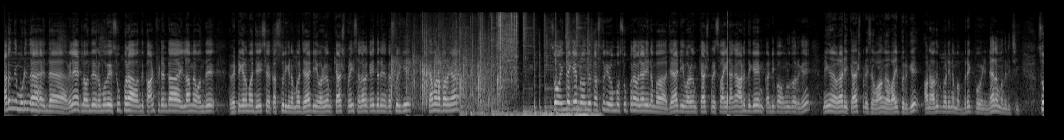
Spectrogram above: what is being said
நடந்து முடிந்த இந்த விளையாட்டில் வந்து ரொம்பவே சூப்பராக வந்து கான்ஃபிடென்ட்டாக இல்லாமல் வந்து வெற்றிகரமாக ஜெயிச்ச கஸ்தூரிக்கு நம்ம ஜேடி வழங்கும் கேஷ் ப்ரைஸ் எல்லாரும் கை தருங்க கஸ்தூரிக்கு. கேமரா பாருங்கள் ஸோ இந்த கேமில் வந்து கஸ்தூரி ரொம்ப சூப்பராக விளையாடி நம்ம ஜெயாட்டி வழங்கும் கேஷ் ப்ரைஸ் வாங்கிட்டாங்க. அடுத்த கேம் கண்டிப்பாக உங்களுக்கும் இருக்குது நீங்களும் விளையாடி கேஷ் ப்ரைஸை வாங்க வாய்ப்பு இருக்குது ஆனால் அதுக்கு முன்னாடி நம்ம பிரேக் போக வேண்டிய நேரம் வந்துடுச்சு. ஸோ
